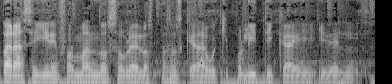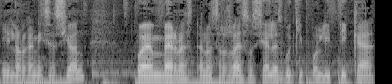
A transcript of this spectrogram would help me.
para seguir informando sobre los pasos que da Wikipolítica y, y, del, y la organización. Pueden ver en nuestras redes sociales Wikipolítica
